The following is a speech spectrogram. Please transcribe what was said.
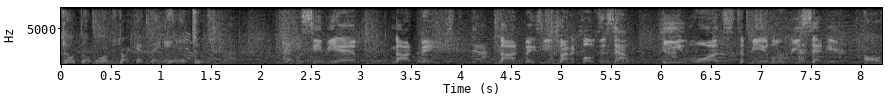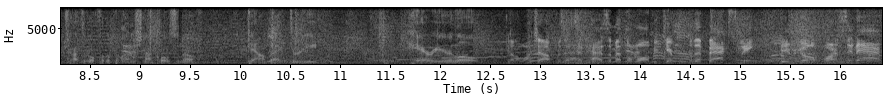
Yo, the warp strike at the end, too. But with CBM, not phased. Not phased. He's trying to close this out. He wants to be able to reset here. Oh, tries to go for the punish, not close enough. Down back three. Harrier low. Gotta watch out for that. Has him at the wall. Be careful for the backswing. Here we go. Arslan Ash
